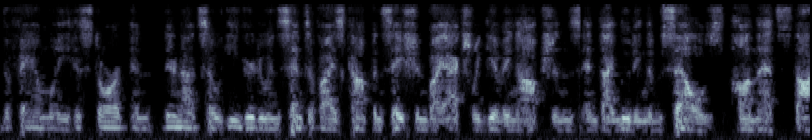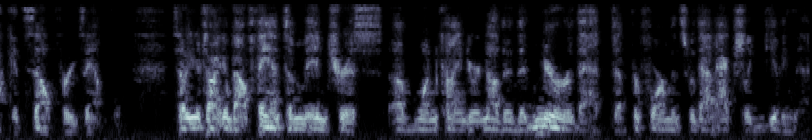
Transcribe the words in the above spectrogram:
the family historic and they're not so eager to incentivize compensation by actually giving options and diluting themselves on that stock itself, for example. So you're talking about phantom interests of one kind or another that mirror that uh, performance without actually giving that.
